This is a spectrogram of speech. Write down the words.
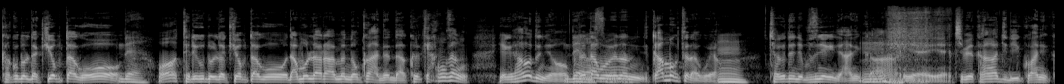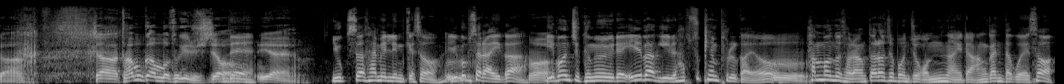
갖고 놀다 귀엽다고, 네. 어 데리고 놀다 귀엽다고 나 몰라라 하면 넌 그거 안 된다. 그렇게 항상 얘기를 하거든요. 네, 그러다 맞습니다. 음. 보면은 까먹더라고요. 자기도 이제 무슨 얘기인지 아니까. 예, 예. 집에 강아지도 있고 하니까. 자, 다음 거 한번 소개해 주시죠. 네. 예. 6431님께서 7살 아이가 어. 이번 주 금요일에 1박 2일 합숙 캠프를 가요. 음. 한 번도 저랑 떨어져 본 적 없는 아이랑 안 간다고 해서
